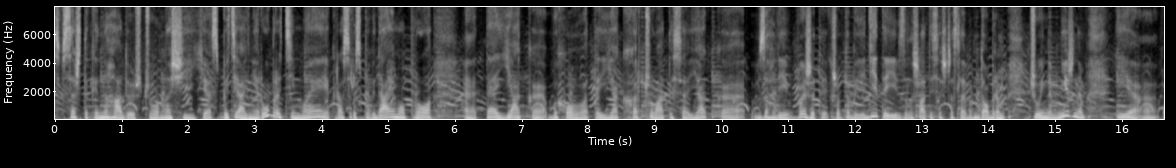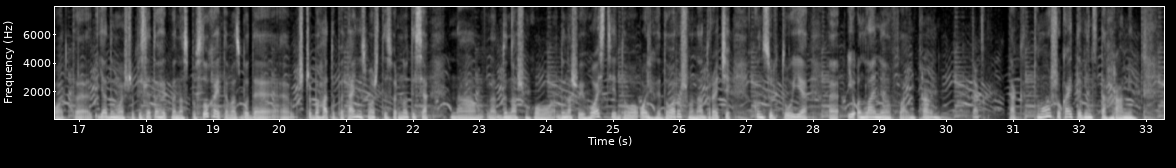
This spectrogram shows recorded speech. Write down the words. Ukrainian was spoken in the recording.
все ж таки нагадую, що в нашій спеціальній рубриці ми якраз розповідаємо про е, те, як виховувати, як харчуватися, як взагалі вижити, якщо в тебе є діти, і залишатися щасливим, добрим, чуйним, ніжним. І от я думаю, що після того, як ви нас послухаєте, у вас буде ще багато питань, зможете звернутися на до нашого до нашої нашої гості до Ольги Дорош. Вона, до речі, консультує е, і онлайн, і офлайн. Правильно? Так. Так, тому шукайте в інстаграмі,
